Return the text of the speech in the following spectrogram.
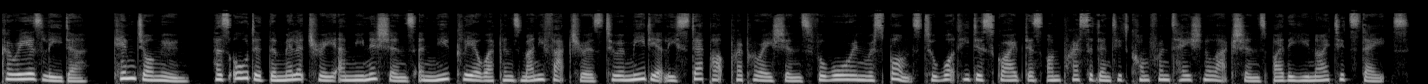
Korea's leader, Kim Jong un, has ordered the military and munitions and nuclear weapons manufacturers to immediately step up preparations for war in response to what he described as unprecedented confrontational actions by the United States.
